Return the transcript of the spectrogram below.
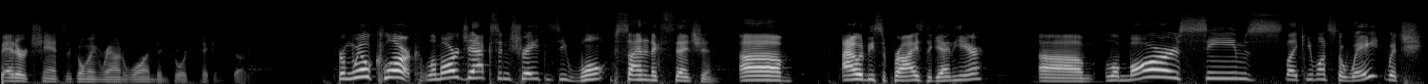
better chance of going round one than George Pickens does. From Will Clark, Lamar Jackson trade he won't sign an extension. Um, I would be surprised again here. Um, Lamar seems like he wants to wait, which,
